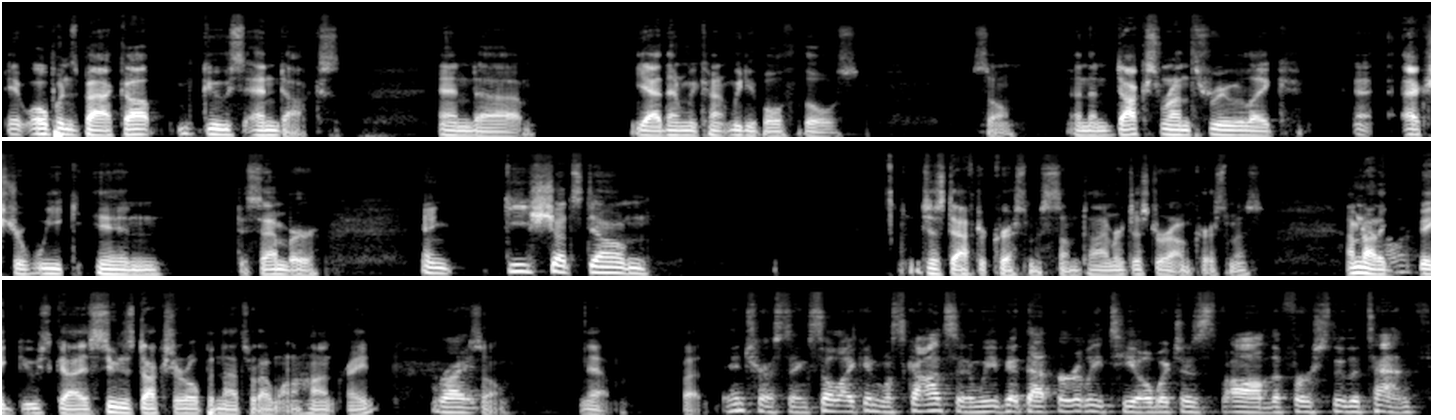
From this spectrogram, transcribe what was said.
it opens back up goose and ducks and uh, yeah then we kind of we do both of those so and then ducks run through like an extra week in december and geese shuts down just after Christmas sometime or just around Christmas. I'm not a big goose guy. As soon as ducks are open, that's what I want to hunt, right? Right. So, yeah. But interesting. So, like in Wisconsin, we've got that early teal, which is um, the first through the tenth,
